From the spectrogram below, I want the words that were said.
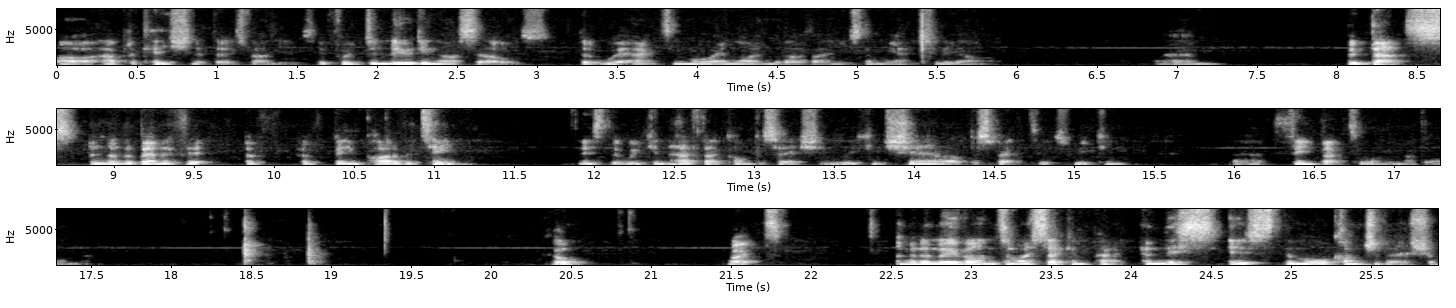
our application of those values. If we're deluding ourselves that we're acting more in line with our values than we actually are. Um, but that's another benefit of, of being part of a team is that we can have that conversation, we can share our perspectives, we can uh, feedback to one another on that. Cool. Right, I'm going to move on to my second pack, and this is the more controversial.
